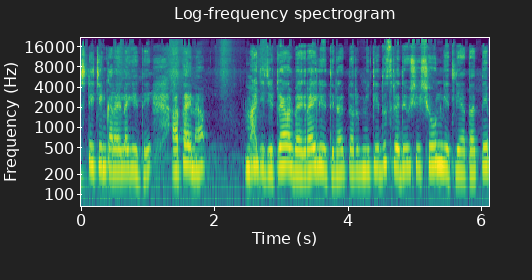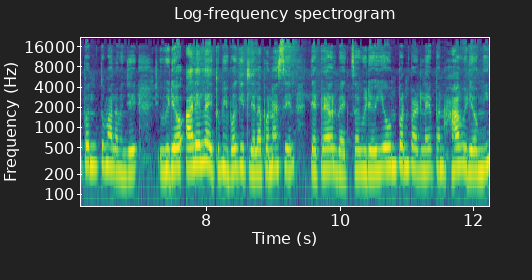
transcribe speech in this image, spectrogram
स्टिचिंग करायला घेते. आता आहे ना माझी जी ट्रॅव्हल बॅग राहिली होती ना तर मी ती दुसऱ्या दिवशी शिवून घेतली. आता ते पण तुम्हाला म्हणजे व्हिडिओ आलेला आहे तुम्ही बघितलेला पण असेल. त्या ट्रॅव्हल बॅगचा व्हिडिओ येऊन पण पडला आहे पण हा व्हिडिओ मी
